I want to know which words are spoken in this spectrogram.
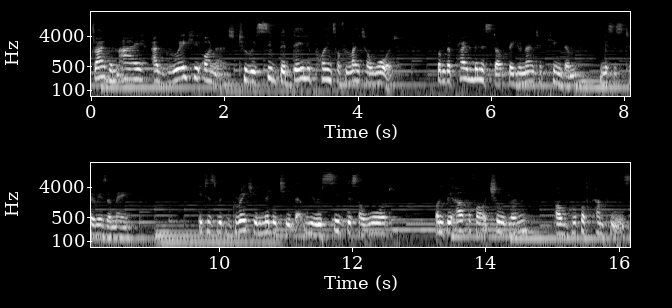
Strive and I are greatly honored to receive the Daily Points of Light Award from the Prime Minister of the United Kingdom, Mrs. Theresa May. It is with great humility that we receive this award on behalf of our children, our group of companies,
